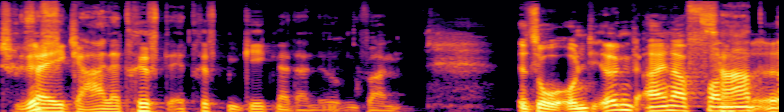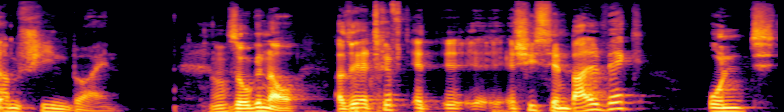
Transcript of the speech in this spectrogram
trifft. Ist ja egal, er trifft, er trifft einen Gegner dann irgendwann. So, und irgendeiner von. Zart äh, am Schienbein. Ne? So, genau. Also er trifft, er, er, er schießt den Ball weg und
